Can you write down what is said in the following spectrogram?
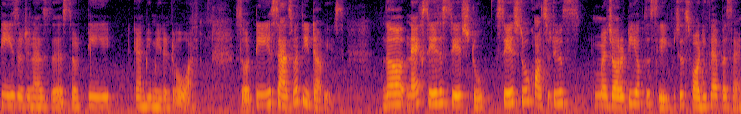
T is written as this. So T can be made into 1. So T stands for theta waves. The next stage is stage 2. Stage 2 constitutes majority of the sleep which is 45%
